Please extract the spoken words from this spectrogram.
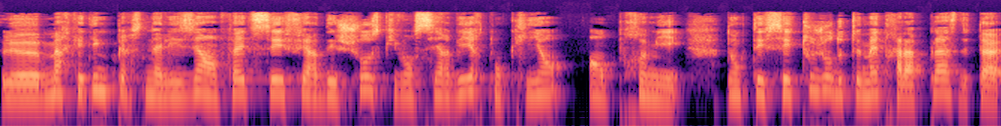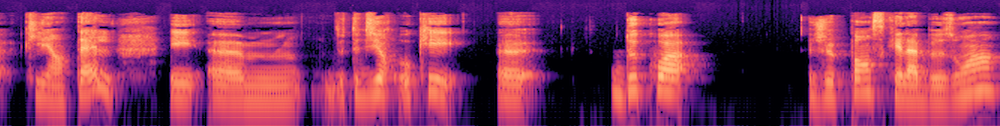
le marketing personnalisé, en fait, c'est faire des choses qui vont servir ton client en premier. Donc, tu essaies toujours de te mettre à la place de ta clientèle et euh, de te dire, OK, euh, de quoi je pense qu'elle a besoin.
